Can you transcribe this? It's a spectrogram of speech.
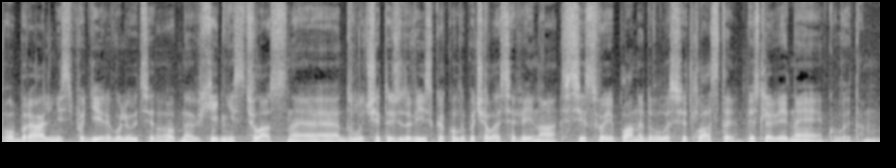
об реальність подій революції, об необхідність власне долучитись до до війська, коли почалася війна. Всі свої плани довелося відкласти після війни, коли там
